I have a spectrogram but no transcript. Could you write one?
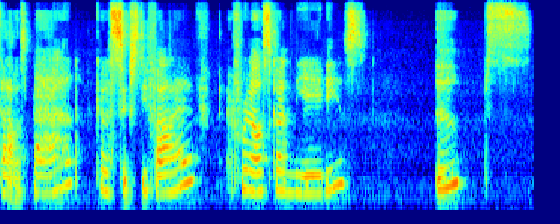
That was bad. Got a 65. Everyone else got in the 80s. Oops.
